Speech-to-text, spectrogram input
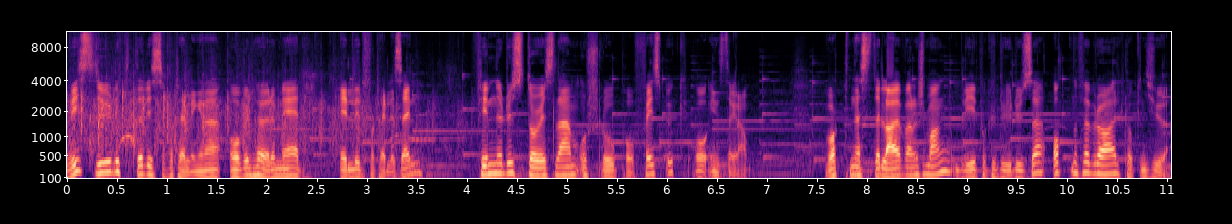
Hvis du likte disse fortellingene og vil høre mer, eller fortelle selv, finner du Storyslam Oslo på Facebook og Instagram. Vårt neste live-arrangement blir på Kulturhuset 8.2 klokken 20.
